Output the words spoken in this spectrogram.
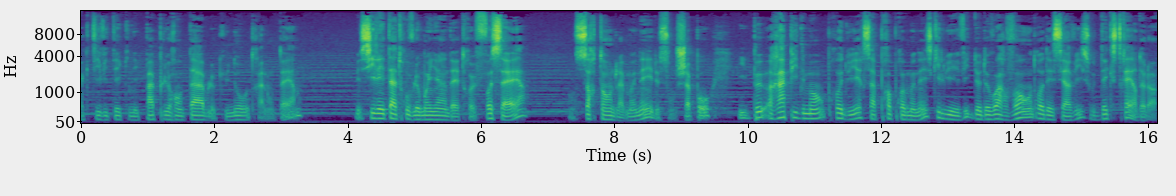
activité qui n'est pas plus rentable qu'une autre à long terme. Mais si l'État trouve le moyen d'être faussaire, en sortant de la monnaie de son chapeau, il peut rapidement produire sa propre monnaie, ce qui lui évite de devoir vendre des services ou d'extraire de l'or.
